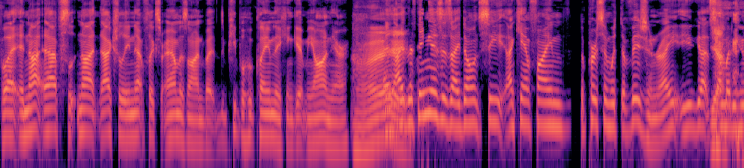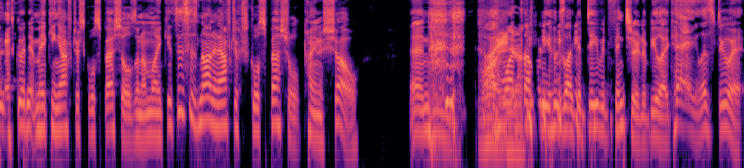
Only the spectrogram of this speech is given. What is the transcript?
but and not absolute, not actually Netflix or Amazon, but the people who claim they can get me on there. Right. And I, the thing is, is I don't see, I can't find the person with the vision. Right? You got yeah. somebody who's good at making after school specials, and I'm like, this is not an after school special kind of show. And right, I want yeah. somebody who's like a David Fincher to be like, "Hey, let's do it,"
